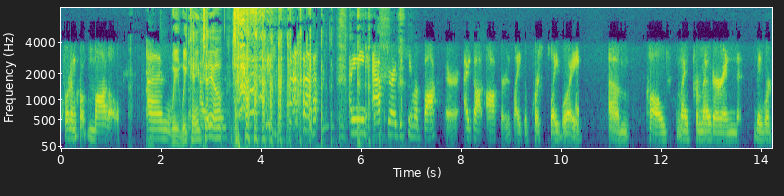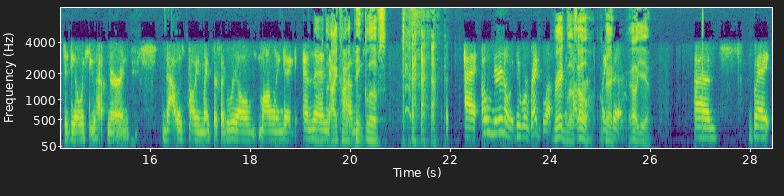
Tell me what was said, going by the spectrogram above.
quote unquote model. Um, we we can't I tell. Was, I mean, after I became a boxer, I got offers. Like, of course, Playboy um, called my promoter, and they worked a deal with Hugh Hefner, and that was probably my first like real modeling gig. And then the iconic um, pink gloves. Uh, oh no, no, no! They were red gloves. Red gloves. Cover, oh, okay. Like oh yeah. Um, but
